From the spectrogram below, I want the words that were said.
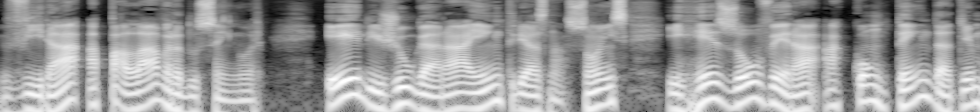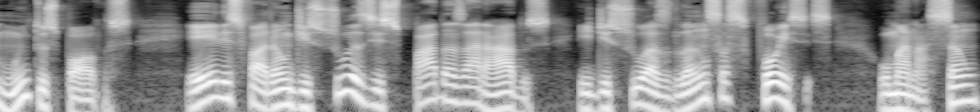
virá a palavra do Senhor. Ele julgará entre as nações e resolverá a contenda de muitos povos. Eles farão de suas espadas arados e de suas lanças foices uma nação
